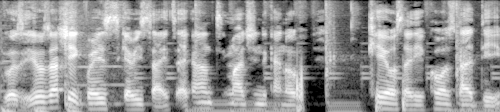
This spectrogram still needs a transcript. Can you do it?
it was it was actually a very scary sight. I can't imagine the kind of chaos that they caused that day.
